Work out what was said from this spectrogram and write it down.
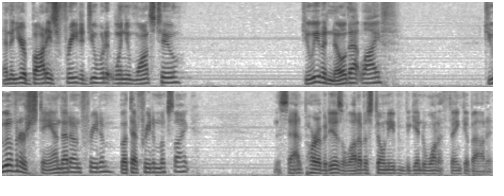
and then your body's free to do what it when it wants to. Do you even know that life? Do you even understand that unfreedom, what that freedom looks like? And the sad part of it is, a lot of us don't even begin to want to think about it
